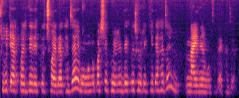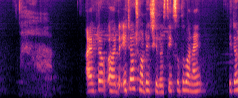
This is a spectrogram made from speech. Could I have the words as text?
ছবিটা এক পাশ দিয়ে দেখলে ছয় দেখা যায় এবং অন্য পাশে ঘুরিয়ে দেখলে ছবিটা কি দেখা যায়? নাইনের মতো দেখা যায়। আরেকটা আহ, এটাও সঠিক ছিল সিক্স অথবা নাইন এটাও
